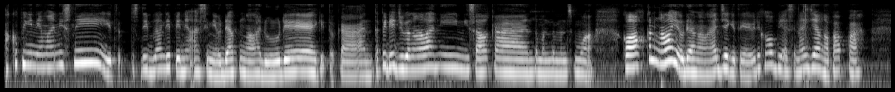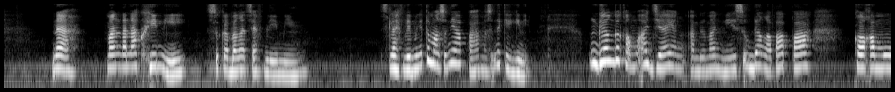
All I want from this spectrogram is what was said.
aku pingin yang manis nih gitu. Terus dia bilang dia pengen yang asin ya udah aku ngalah dulu deh gitu kan. Tapi dia juga ngalah nih misalkan teman-teman semua. Kalau aku kan ngalah ya udah ngalah aja gitu ya. Udah kau biasin aja nggak apa-apa. Nah mantan aku ini suka banget self blaming self blaming itu maksudnya apa? Maksudnya kayak gini. Enggak enggak kamu aja yang ambil manis. Udah nggak apa-apa. Kalau kamu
